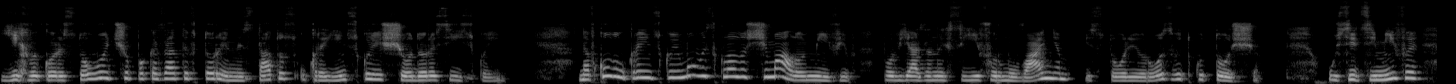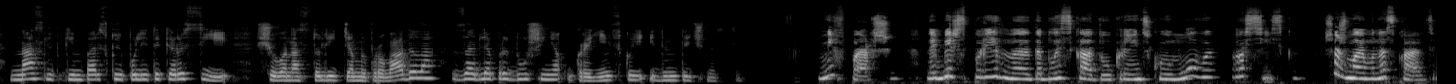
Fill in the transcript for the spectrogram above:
Їх використовують, щоб показати вторинний статус української щодо російської. Навколо української мови склалось чимало міфів, пов'язаних з її формуванням, історією розвитку тощо. Усі ці міфи наслідки імперської політики Росії, що вона століттями провадила задля придушення української ідентичності. Міф перший. Найбільш споріднена та близька до української мови російська. Що ж маємо насправді?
